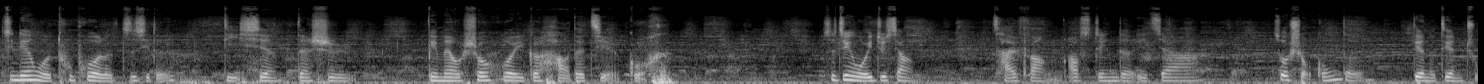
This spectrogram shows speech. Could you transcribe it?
今天我突破了自己的底线，但是并没有收获一个好的结果。最近我一直想采访奥斯汀的一家做手工的店的店主，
